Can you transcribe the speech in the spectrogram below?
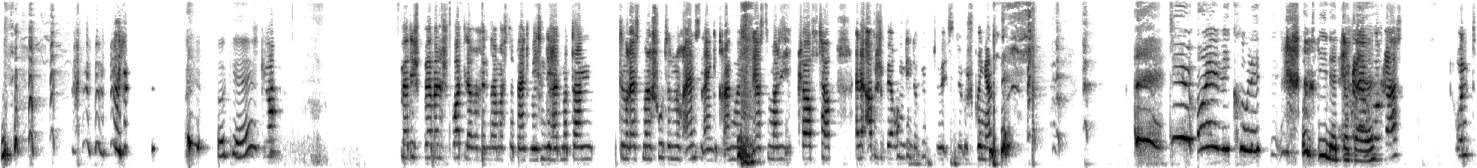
Okay. Ich glaube, wäre wär meine Sportlehrerin damals dabei gewesen, die hat mir dann den Rest meiner Schulzeit nur noch Einsen eingetragen, weil ich das erste Mal nicht geschafft habe, eine Absperrung, die in der Hüfte ist, zu überspringen. Die, oi, wie cool ist die? Und ich nicht Ich bin dabei. einfach krass und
